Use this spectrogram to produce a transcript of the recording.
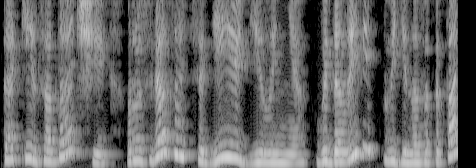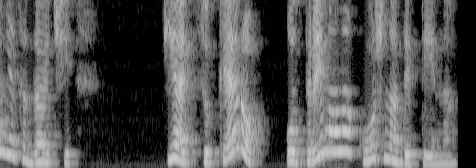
Такі задачі розв'язуються дією ділення. Ви дали відповіді на запитання задачі. 5 цукерок отримала кожна дитина.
